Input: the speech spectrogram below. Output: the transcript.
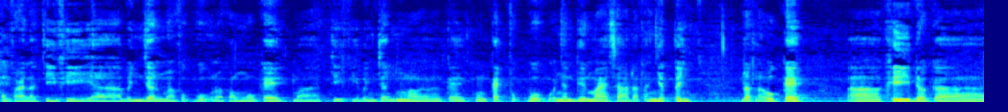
Không phải là chi phí à, bình dân mà phục vụ nó không ok mà chi phí bình dân. Nhưng mà cái, cách phục vụ của nhân viên Maisa rất là nhiệt tình rất là ok. À, khi được à,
